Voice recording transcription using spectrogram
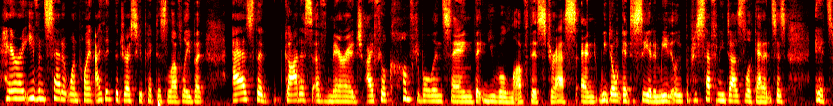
Hera even said at one point, I think the dress you picked is lovely, but as the goddess of marriage, I feel comfortable in saying that you will love this dress. And we don't get to see it immediately, but Persephone does look at it and says, It's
